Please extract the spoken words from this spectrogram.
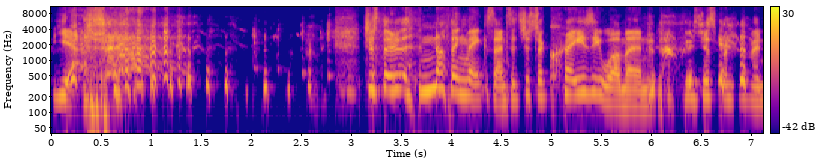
yes just there nothing makes sense it's just a crazy woman who's just been given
